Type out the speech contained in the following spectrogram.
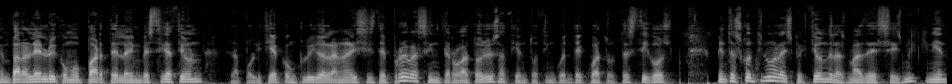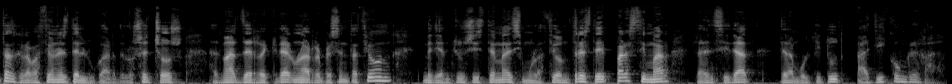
En paralelo y como parte de la investigación, la policía ha concluido el análisis de pruebas e interrogatorios a 154 testigos, mientras continúa la inspección de las más de 6.500 grabaciones del lugar de los hechos, además de recrear una representación mediante un sistema de simulación 3D para estimar la densidad de la multitud allí congregada.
